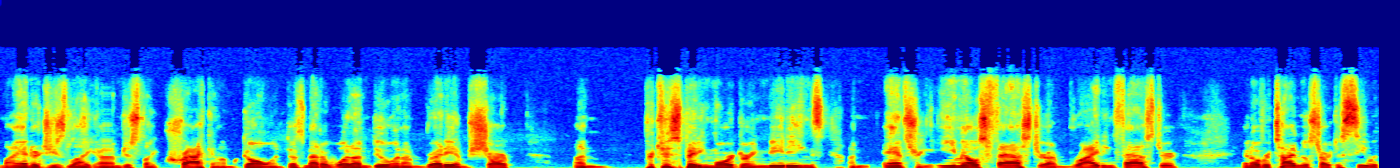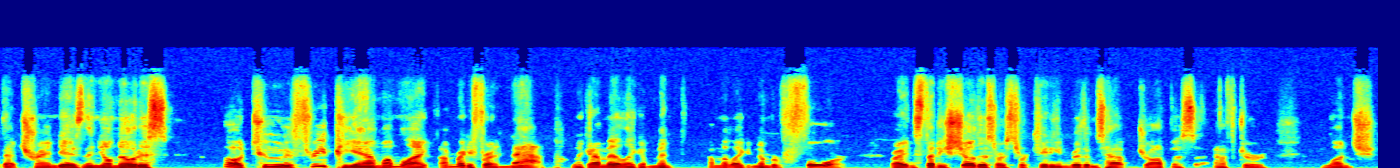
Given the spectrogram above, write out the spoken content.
My energy's like I'm just like cracking. I'm going. Doesn't matter what I'm doing. I'm ready. I'm sharp. I'm participating more during meetings. I'm answering emails faster. I'm writing faster. And over time, you'll start to see what that trend is. And then you'll notice, oh, 2 to 3 p.m., I'm like, I'm ready for a nap. Like I'm at like a, I'm at like number four, right? And studies show this, our circadian rhythms have, drop us after lunch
